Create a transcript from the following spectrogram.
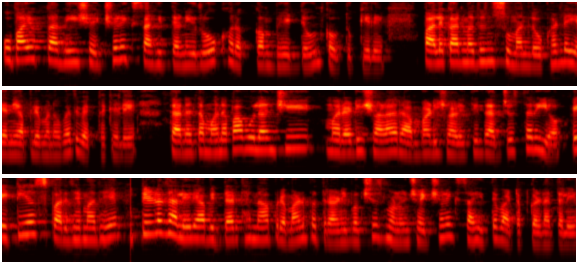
उपायुक्तांनी शैक्षणिक साहित्याने रोख रक्कम भेट देऊन कौतुक केले. पालकांमधून सुमन लोखंडे यांनी आपले मनोगत व्यक्त केले. त्यानंतर मनपा मुलांची मराठी शाळा रामवाडी शाळेतील राज्यस्तरीय एटीएस स्पर्धेमध्ये उत्तीर्ण झालेल्या विद्यार्थ्यांना प्रमाणपत्र आणि बक्षीस म्हणून शैक्षणिक साहित्य वाटप करण्यात आले.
